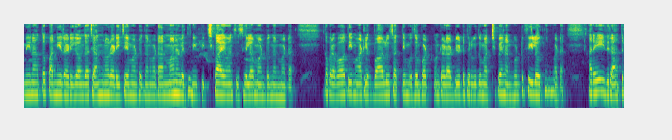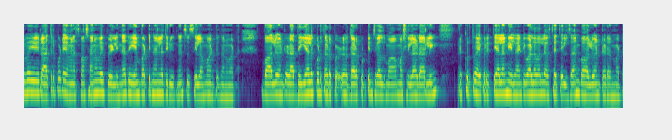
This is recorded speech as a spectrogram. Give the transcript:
మీనాతో పన్నీర్ రెడీగా ఉందా? చందనం రెడీ చేయమంటుంది అనమాట అనుమానం లేదు నీ పిచ్చికాయమని సుశీలం అంటుంది అనమాట ఇంకా ప్రభావతి మాటలకు బాలు సత్యం భుజం పట్టుకుంటాడు అటు ఇటు తిరుగుతూ మర్చిపోయాను అనుకుంటూ ఫీల్ అవుతుంది అనమాట అరే ఇది రాత్రి వై రాత్రిపూట ఏమైనా శ్మశానం వైపు వెళ్ళిందా? దెయ్యం పట్టిందనిలా తిరుగుతుందని సుశీలమ్మ అంటుందన్నమాట. బాలు అంటాడు ఆ దెయ్యాలకు కూడా దడ దడ పుట్టించగలదు మా అమ్మ శిలా డార్లింగ్. ప్రకృతి వైపరీత్యాలని ఇలాంటి వాళ్ళ వల్ల వస్తాయి తెలుసా? అని బాలు అంటాడనమాట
